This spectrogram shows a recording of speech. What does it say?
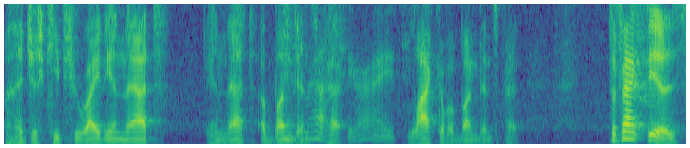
And it just keeps you right in that in that abundance Right, you're right. Lack of abundance pet. The fact is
